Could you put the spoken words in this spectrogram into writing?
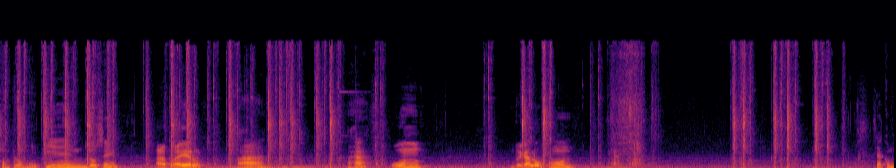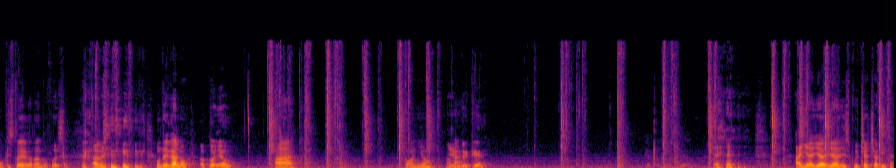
Comprometiéndose A traer a... Ajá, un regalo un... Ya como que estoy agarrando fuerza. A ver, un regalo a Toño a Toño. y ajá. Enrique. Ah, ya, ya, ya escuché a Chavita.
